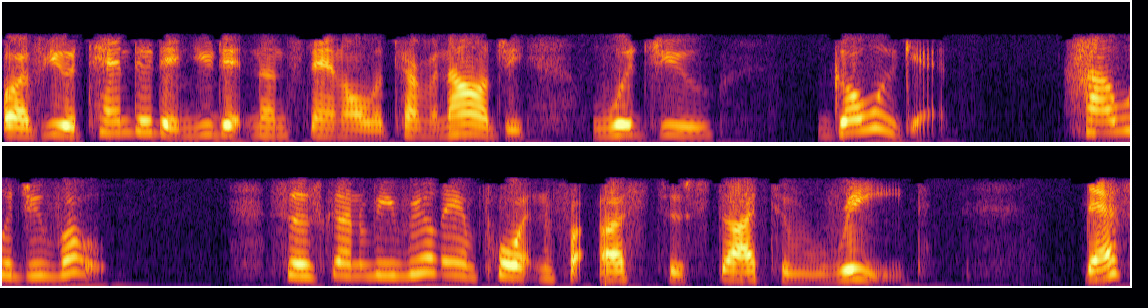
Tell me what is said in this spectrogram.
Or if you attended and you didn't understand all the terminology, would you go again? How would you vote? So it's going to be really important for us to start to read. That's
